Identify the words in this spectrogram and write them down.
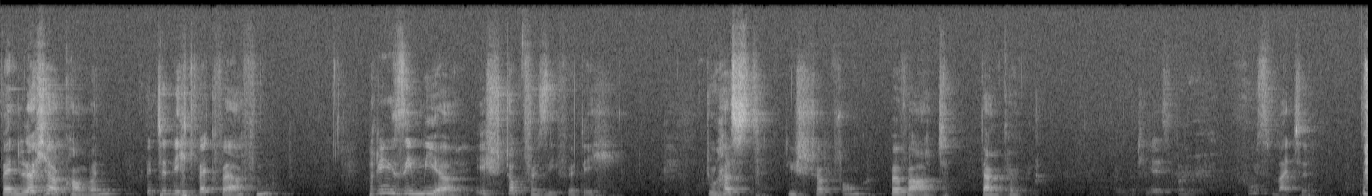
wenn Löcher kommen, bitte nicht wegwerfen bring sie mir, ich stopfe sie für dich. Du hast die Schöpfung bewahrt. Danke. Und hier ist die Fußmatte.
